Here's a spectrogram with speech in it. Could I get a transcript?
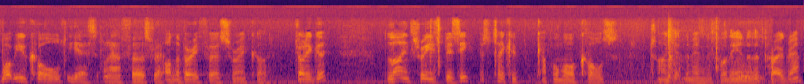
what were you called Yes, on our first record. on the very first record? Jolly good. Line three is busy. Let's take a couple more calls. Try and get them in before the end of the programme.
